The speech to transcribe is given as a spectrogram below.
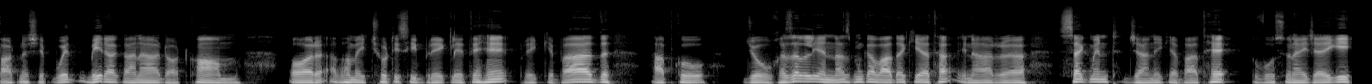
पार्टनरशिप विद मेरा गाना डॉट कॉम और अब हम एक छोटी सी ब्रेक लेते हैं। ब्रेक के बाद आपको जो गज़ल या नज़म का वादा किया था इन आर सेगमेंट जाने क्या बात है, वो सुनाई जाएगी।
